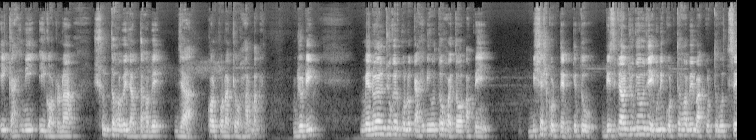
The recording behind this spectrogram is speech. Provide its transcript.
এই কাহিনী, এই ঘটনা শুনতে হবে, জানতে হবে, যা কল্পনাকেও হার মানে। যদি ম্যানুয়াল যুগের কোনো কাহিনী হতো, হয়তো আপনি বিশ্বাস করতেন। কিন্তু ডিজিটাল যুগেও যে এগুলি করতে হবে বা করতে হচ্ছে,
